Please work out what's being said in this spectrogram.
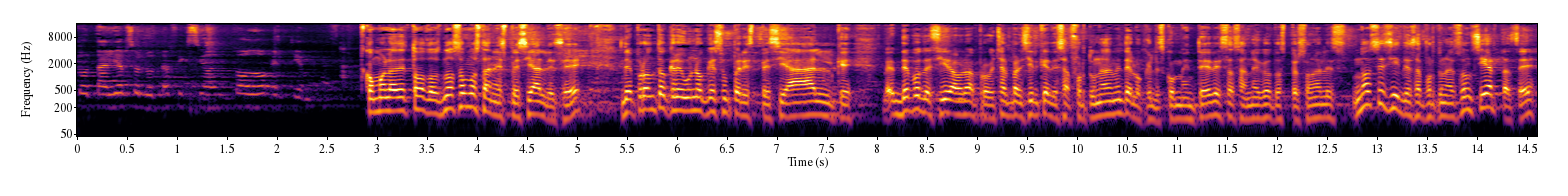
total y absoluta ficción todo el tiempo como la de todos. No somos tan especiales, ¿eh? De pronto cree uno que es súper especial, que debo decir ahora, aprovechar para decir que desafortunadamente lo que les comenté de esas anécdotas personales, no sé si desafortunadas, son ciertas, ¿eh?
